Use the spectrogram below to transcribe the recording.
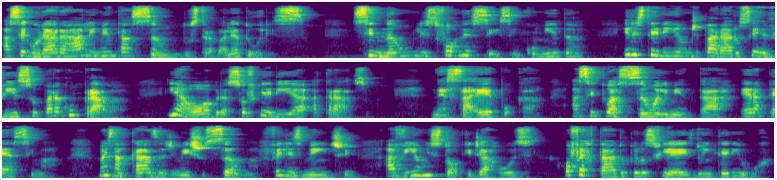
assegurar a alimentação dos trabalhadores. Se não lhes fornecessem comida, eles teriam de parar o serviço para comprá-la e a obra sofreria atraso. Nessa época, a situação alimentar era péssima mas na casa de Meixo Sama, felizmente, havia um estoque de arroz ofertado pelos fiéis do interior,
